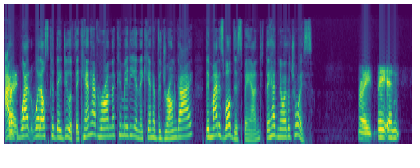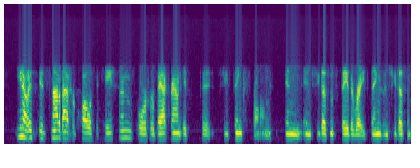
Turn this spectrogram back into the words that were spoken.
I right. what what else could they do if they can't have her on the committee and they can't have the drone guy? They might as well disband. They had no other choice. Right. They and you know, it's it's not about her qualifications or her background. It's that she thinks wrong and and she doesn't say the right things and she doesn't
